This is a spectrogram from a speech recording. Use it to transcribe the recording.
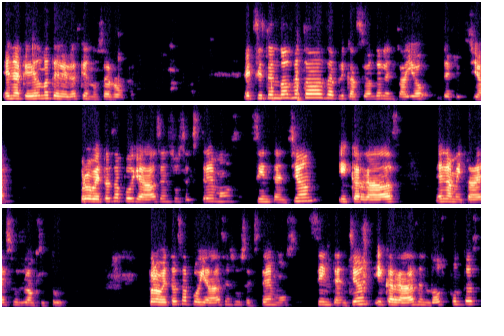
en aquellos materiales que no se rompen. Existen dos métodos de aplicación del ensayo de fricción. Probetas apoyadas en sus extremos, sin tensión y cargadas en la mitad de su longitud. Probetas apoyadas en sus extremos, sin tensión y cargadas en dos puntos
